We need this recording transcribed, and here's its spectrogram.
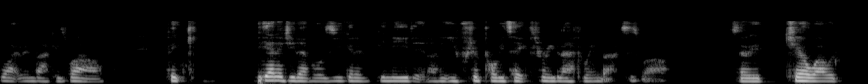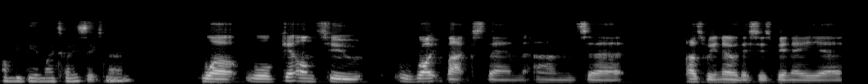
right wing back as well, I think the energy levels you're going to be needed. I think you should probably take three left wing backs as well. So Chilwell would probably be in my 26 man. Well, we'll get on to right backs then, and uh, as we know, this has been a uh,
